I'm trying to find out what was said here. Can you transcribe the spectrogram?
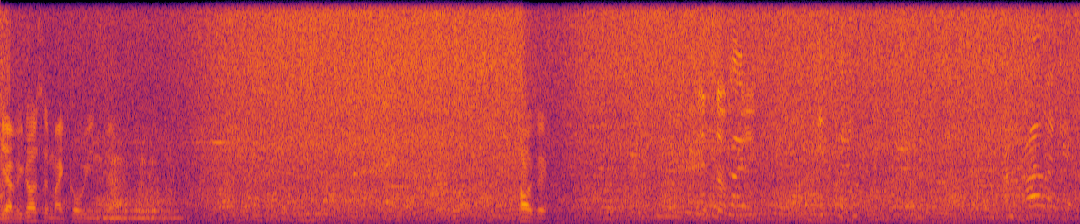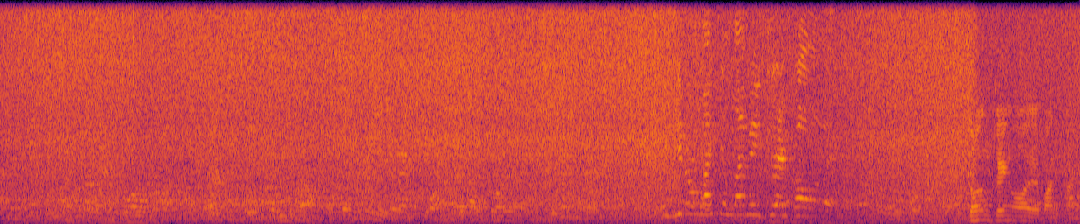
Yeah, because it might go in there. How's it? It's okay. It's good. I like it. If you don't like it, let me drink all of it. Don't drink all at one time.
